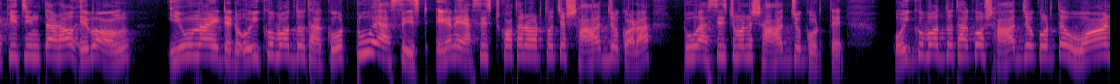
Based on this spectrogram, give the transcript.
একই চিন্তার হও এবং ইউনাইটেড ঐক্যবদ্ধ থাকো টু অ্যাসিস্ট এখানে অ্যাসিস্ট কথার অর্থ হচ্ছে সাহায্য করা টু অ্যাসিস্ট মানে সাহায্য করতে। ঐক্যবদ্ধ থাকো, সাহায্য করতে ওয়ান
